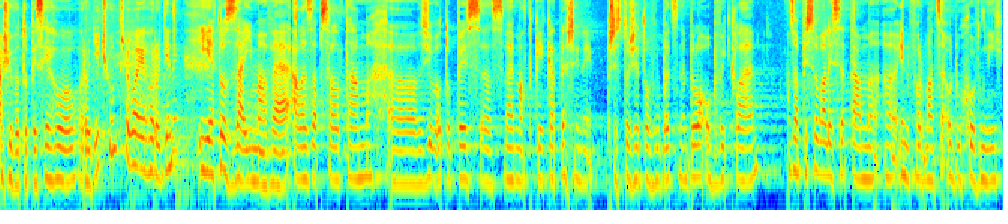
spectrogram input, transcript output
A životopis jeho rodičů, třeba jeho rodiny? Je to zajímavé, ale zapsal tam uh, životopis eh, své matky Kateřiny, přestože to vůbec nebylo obvyklé. Zapisovaly se tam eh, informace o duchovních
